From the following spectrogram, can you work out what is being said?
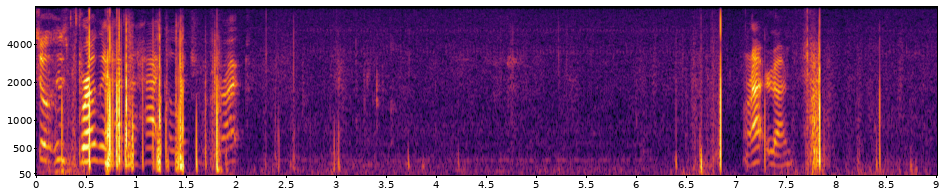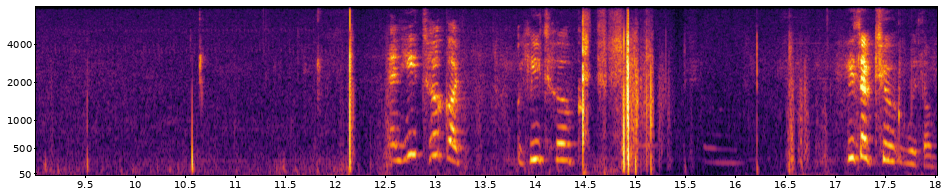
So his brother has a hat collection, correct? Alright, done. And he took like, he took. He took two with him.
